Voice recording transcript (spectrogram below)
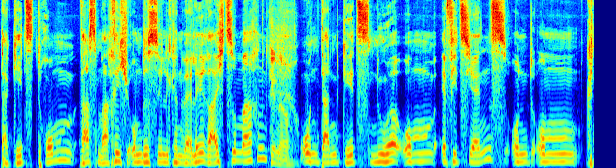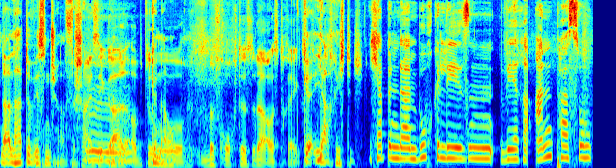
da geht es darum, was mache ich, um das Silicon Valley reich zu machen. Genau. Und dann geht es nur um Effizienz und um knallharte Wissenschaft. Scheißegal, ob du Genau. befruchtest oder austrägst. Ge- Ja, richtig. Ich habe in deinem Buch gelesen, wäre Anpassung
